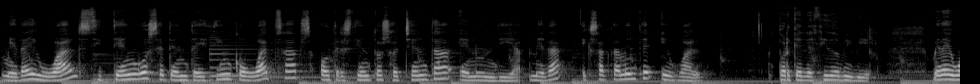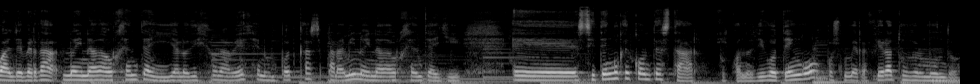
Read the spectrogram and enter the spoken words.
me da igual si tengo 75 WhatsApps o 380 en un día, me da exactamente igual. porque decido vivir. Me da igual, de verdad, no hay nada urgente allí. Ya lo dije una vez en un podcast, para mí no hay nada urgente allí. Eh, si tengo que contestar, y cuando digo tengo, pues me refiero a todo el mundo,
